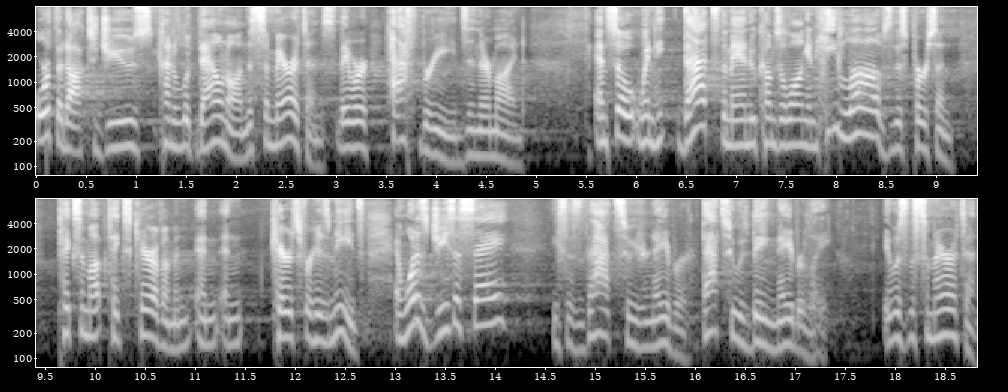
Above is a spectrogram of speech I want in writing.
Orthodox Jews kind of looked down on, the Samaritans. They were half breeds in their mind. And so when he, that's the man who comes along and he loves this person, picks him up, takes care of him, and, and, and cares for his needs. And what does Jesus say? He says, That's who your neighbor, that's who is being neighborly. It was the Samaritan.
